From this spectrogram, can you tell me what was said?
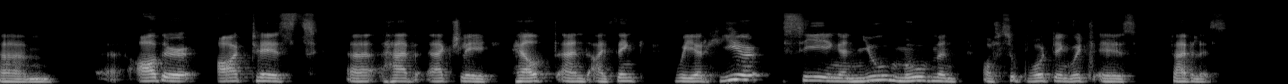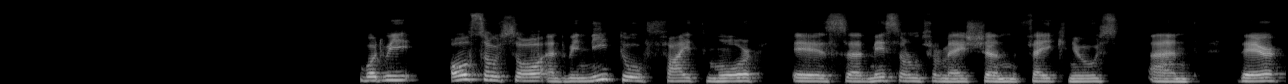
um, other artists uh, have actually helped. And I think we are here seeing a new movement of supporting, which is fabulous. What we also saw, and we need to fight more, is uh, misinformation, fake news, and there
